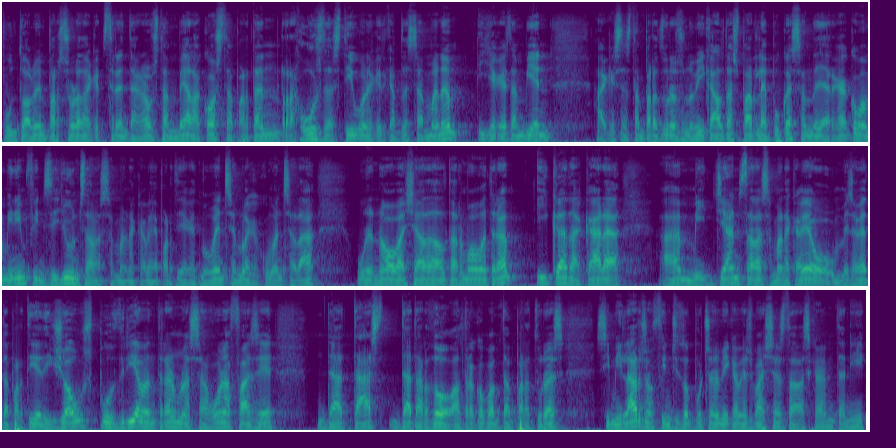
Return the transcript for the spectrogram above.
puntualment per sobre d'aquests 30 graus també a la costa, per tant regust d'estiu en aquest cap de setmana. I aquest ambient, aquestes temperatures una mica altes per l'època s'han d'allargar com a mínim fins dilluns de la setmana que ve. A partir d'aquest moment sembla que començarà una nova baixada del termòmetre i que de cara a mitjans de la setmana que ve, o més aviat a partir de dijous, podríem entrar en una segona fase de tast de tardor, altre cop amb temperatures similars o fins i tot potser una mica més baixes de les que vam tenir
